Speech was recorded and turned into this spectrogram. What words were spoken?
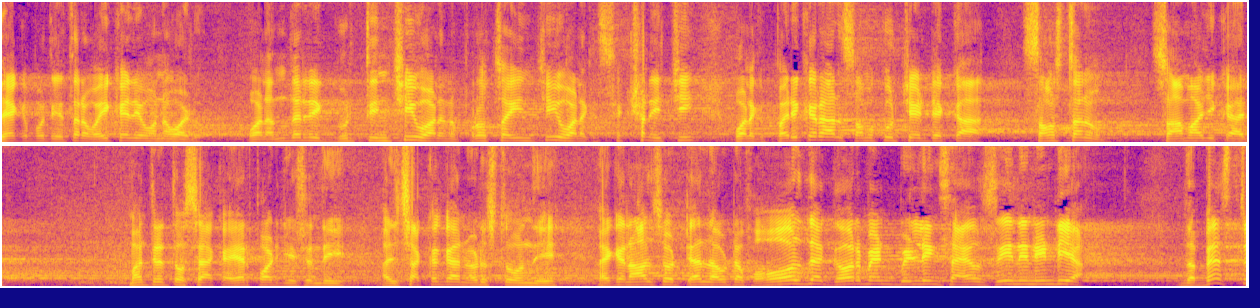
లేకపోతే ఇతర వైకల్యం ఉన్నవాళ్ళు వాళ్ళందరినీ గుర్తించి వాళ్ళని ప్రోత్సహించి వాళ్ళకి శిక్షణ ఇచ్చి వాళ్ళకి పరికరాలు సమకూర్చే యొక్క సంస్థను సామాజిక మంత్రిత్వ శాఖ ఏర్పాటు చేసింది. అది చక్కగా నడుస్తూ ఉంది. I can also tell out of all the government buildings I have seen in India the best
